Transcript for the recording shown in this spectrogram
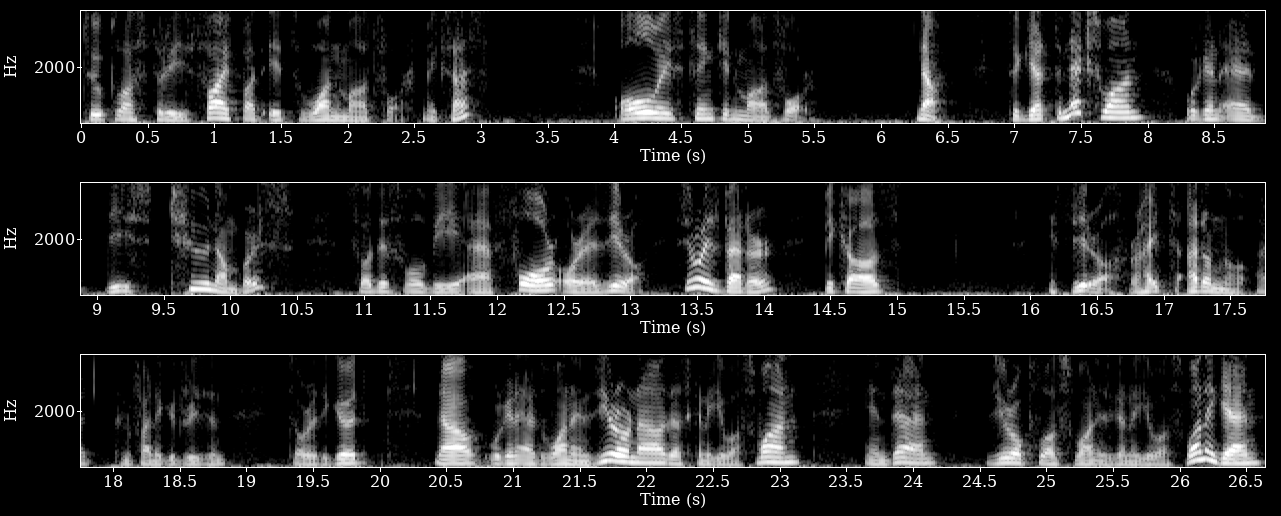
2 plus 3 is 5, but it's 1 mod 4. Make sense? Always think in mod 4. Now, to get the next one, we're going to add these two numbers. So this will be a 4 or a 0. 0 is better because it's 0, right? I don't know. I couldn't find a good reason. It's already good. Now we're going to add 1 and 0 now. That's going to give us 1. And then 0 plus 1 is going to give us 1 again.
